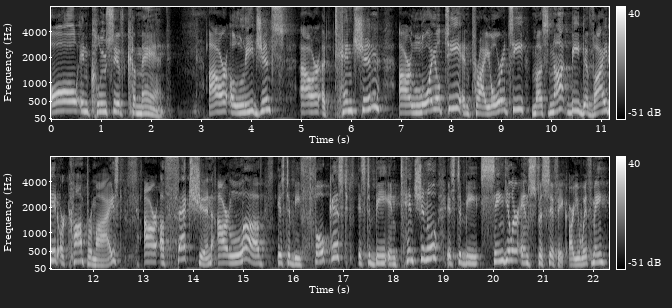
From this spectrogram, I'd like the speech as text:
all inclusive command. Our allegiance, our attention, our loyalty and priority must not be divided or compromised. Our affection, our love is to be focused, is to be intentional, is to be singular and specific. Are you with me?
